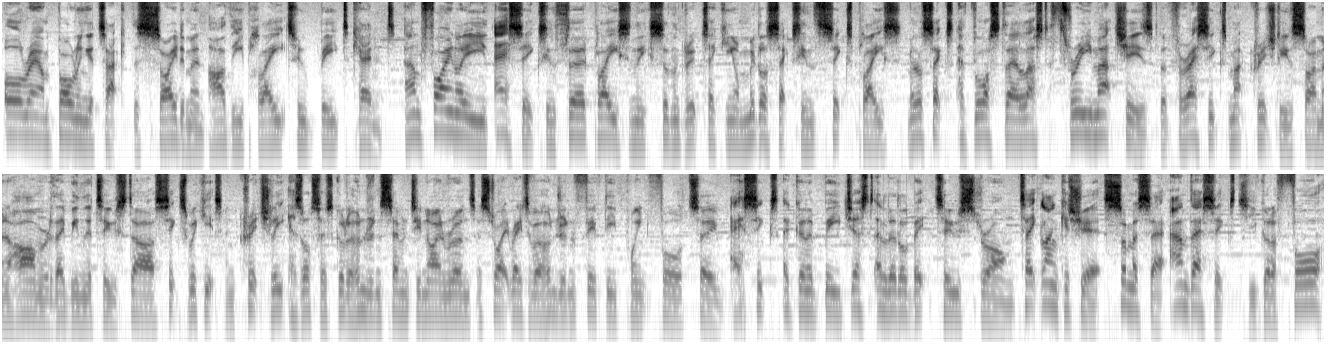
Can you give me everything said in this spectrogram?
all-round bowling attack. The Cidermen are the play to beat Kent. And finally, Essex in third place in the Southern Group, taking on Middlesex in sixth place. Middlesex have lost their last three matches, but for Essex, Matt Critchley and Simon Harmer, they've been the two stars. Six wickets, and Critchley has also scored 179 runs, a strike rate of 150.42. Essex are going to be just a little bit too strong. Take Lancashire, Somerset, and Essex. So you've got a four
